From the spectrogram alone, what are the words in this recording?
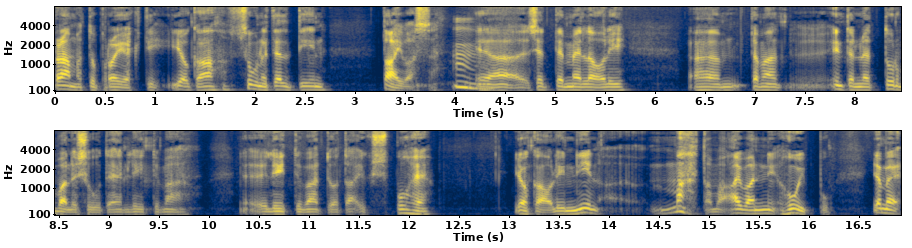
raamattuprojekti, joka suunniteltiin taivassa. Mm. Ja sitten meillä oli ähm, tämä internet-turvallisuuteen liittyvä, liittyvä tuota, yksi puhe, joka oli niin mahtava, aivan niin huippu. Ja me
